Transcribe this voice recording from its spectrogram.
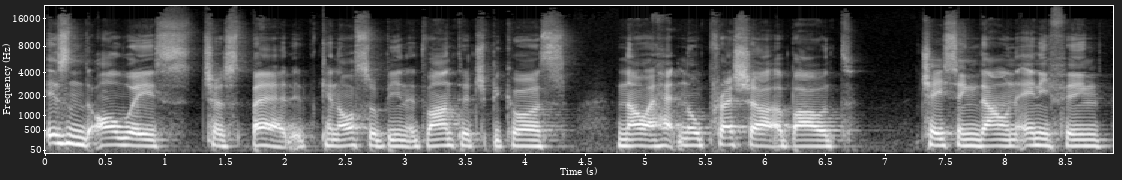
isn't always just bad. It can also be an advantage because now I had no pressure about chasing down anything.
